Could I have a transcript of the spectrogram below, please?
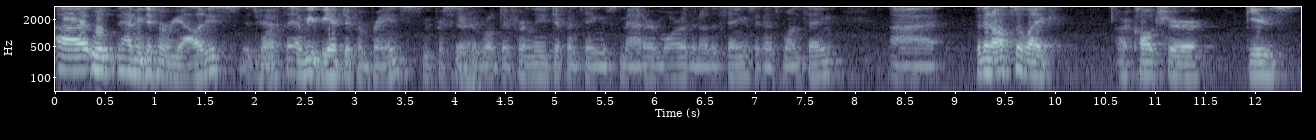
Uh, well, having different realities is one Yeah. thing. We, we have different brains. We perceive Sure. the world differently. Different things matter more than other things. I think that's one thing. Uh, but then also, like, our culture gives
